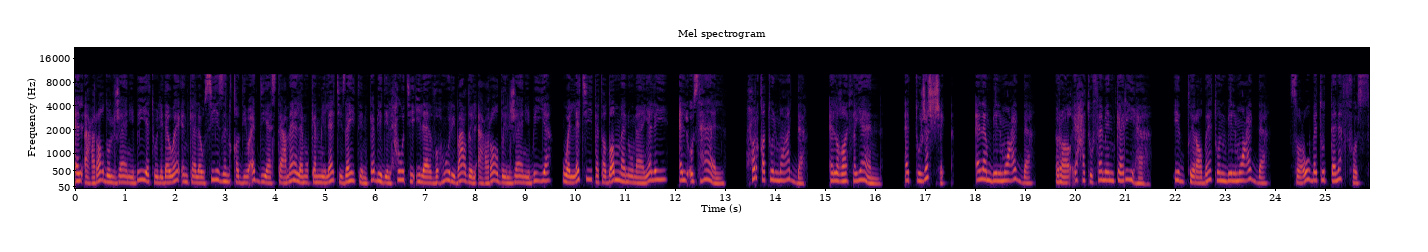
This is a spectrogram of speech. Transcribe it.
الأعراض الجانبية لدواء كلوسيز قد يؤدي استعمال مكملات زيت كبد الحوت إلى ظهور بعض الأعراض الجانبية والتي تتضمن ما يلي الأسهال. حرقة المعدة. الغثيان. التجشئ. ألم بالمعدة. رائحة فم كريهة. اضطرابات بالمعدة. صعوبة التنفس.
